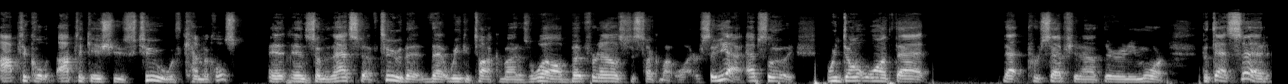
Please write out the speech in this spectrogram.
optical optic issues too with chemicals and, and, some of that stuff too that that we could talk about as well. But for now, let's just talk about water. So yeah, absolutely, we don't want that that perception out there anymore. But that said,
